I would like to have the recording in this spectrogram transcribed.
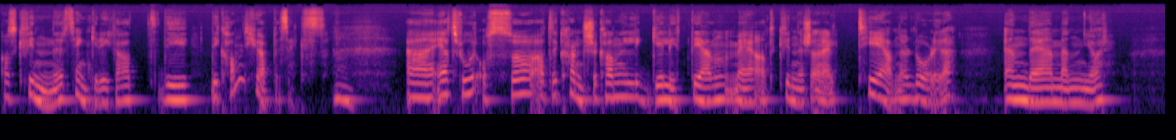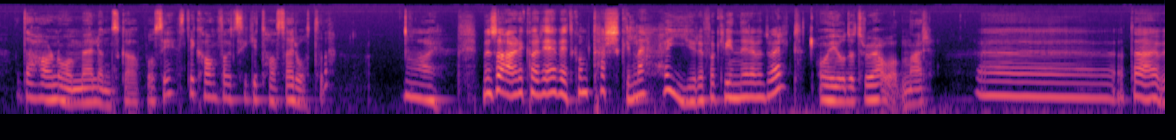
Altså kvinner tenker ikke at de, de kan kjøpe sex. Mm. Jeg tror også at det kanskje kan ligge litt igjen med at kvinner generelt tjener dårligere enn det menn gjør. Det har noe med lønnsgapet å si. Så de kan faktisk ikke ta seg råd til det. Nei. Men så er det Jeg vet ikke om terskelen er høyere for kvinner, eventuelt? Å jo, det tror jeg òg den er. Eh, at det er,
